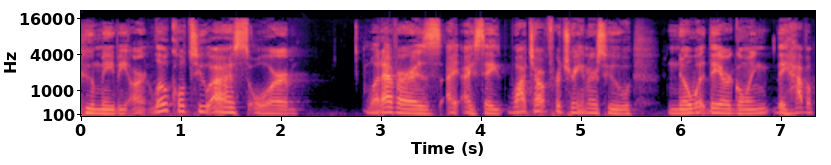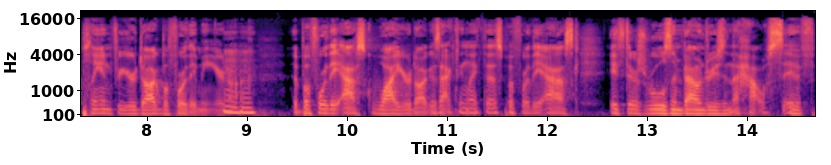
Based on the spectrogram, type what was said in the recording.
who maybe aren't local to us or whatever is I, I say, watch out for trainers who know what they are going, they have a plan for your dog before they meet your dog. Before they ask why your dog is acting like this, before they ask if there's rules and boundaries in the house, if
